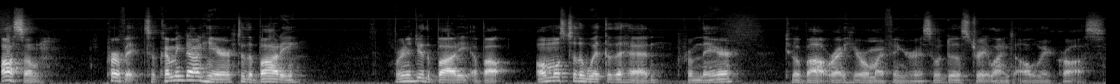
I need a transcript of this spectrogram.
Awesome. Perfect. So coming down here to the body, we're going to do the body about almost to the width of the head, from there to about right here where my finger is. So we'll do a straight line all the way across.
